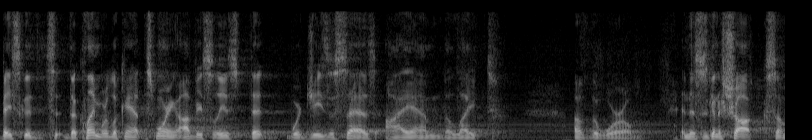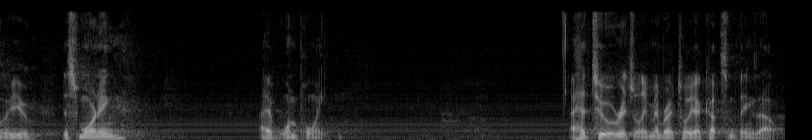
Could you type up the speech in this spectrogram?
basically, the claim we're looking at this morning, obviously, is that where Jesus says, I am the light of the world. And this is going to shock some of you. This morning, I have one point. I had two originally. Remember, I told you I cut some things out.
